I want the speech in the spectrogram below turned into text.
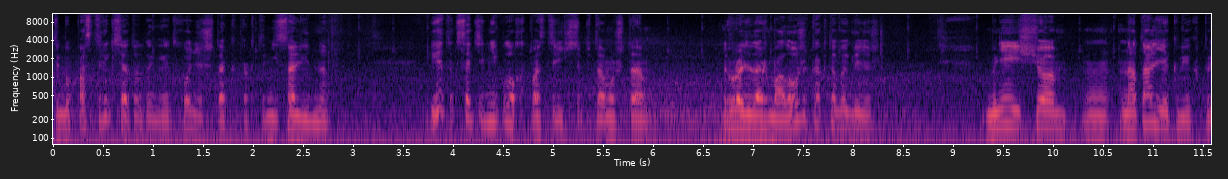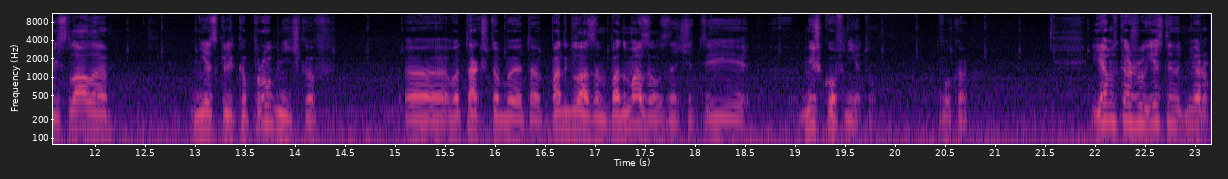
ты бы постригся, а то ты, говорит, ходишь так как-то не солидно. И это, кстати, неплохо постричься, потому что вроде даже моложе как-то выглядишь. Мне еще Наталья Квик прислала несколько пробничков, э, вот так, чтобы это под глазом подмазал, значит, и мешков нету. Вот как. Я вам скажу, если, например,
